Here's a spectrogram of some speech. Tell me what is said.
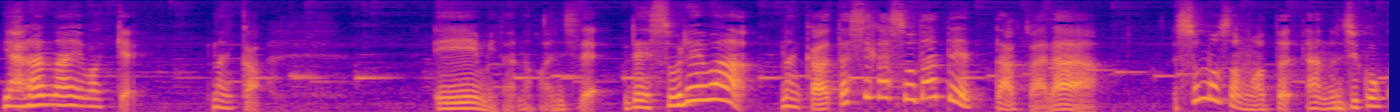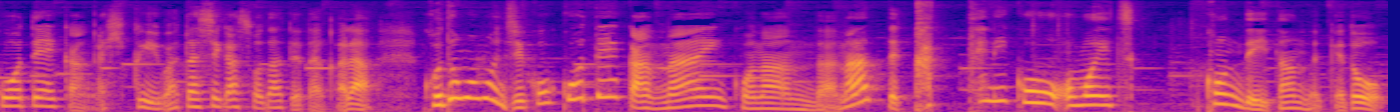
やらないわけ。なんかええー、みたいな感じで。でそれはなんか私が育てたからそもそもあの自己肯定感が低い私が育てたから子供も自己肯定感ない子なんだなって勝手にこう思い込んでいたんだけど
